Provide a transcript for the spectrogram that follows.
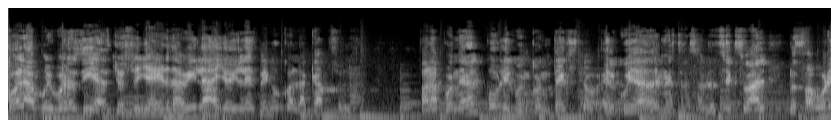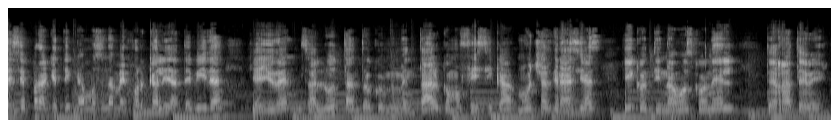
Hola, muy buenos días. Yo soy Jair Dávila y hoy les vengo con la cápsula. Para poner al público en contexto, el cuidado de nuestra salud sexual nos favorece para que tengamos una mejor calidad de vida y ayuda en salud tanto como mental como física. Muchas gracias y continuamos con el Terra TV.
